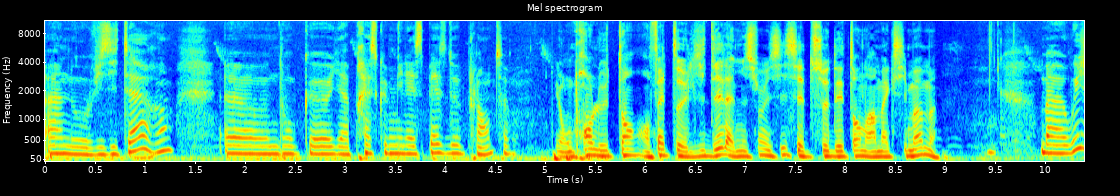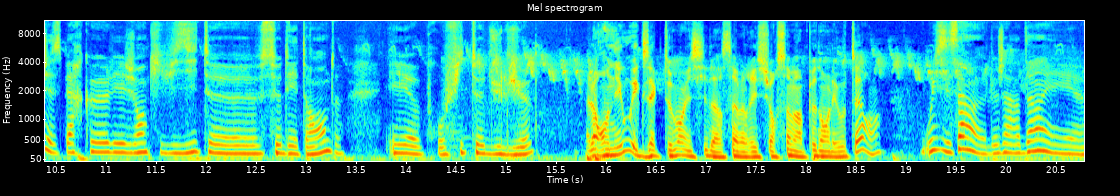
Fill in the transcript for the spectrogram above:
à nos visiteurs. hein. Donc, il y a presque 1000 espèces de plantes. Et on prend le temps. En fait, l'idée, la mission ici, c'est de se détendre un maximum. Bah oui, j'espère que les gens qui visitent euh, se détendent et euh, profitent du lieu. Alors on est où exactement ici dans Saint-Valery-sur-Somme Un peu dans les hauteurs hein? Oui, c'est ça, le jardin est euh,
